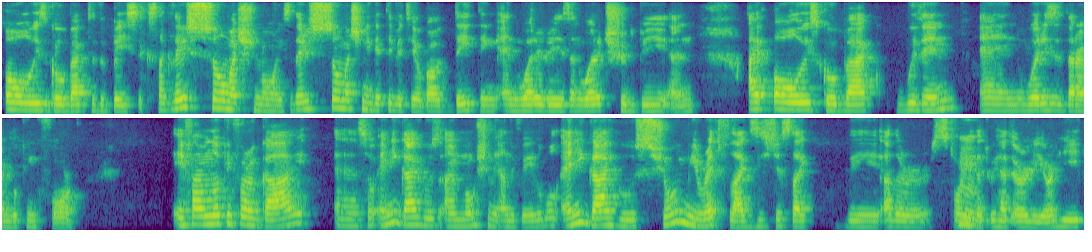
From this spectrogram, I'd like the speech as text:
always go back to the basics. Like there's so much noise, there's so much negativity about dating and what it is and what it should be. And I always go back within and what is it that I'm looking for. If I'm looking for a guy, uh, so any guy who's emotionally unavailable, any guy who's showing me red flags, he's just like the other story Hmm. that we had earlier. He,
